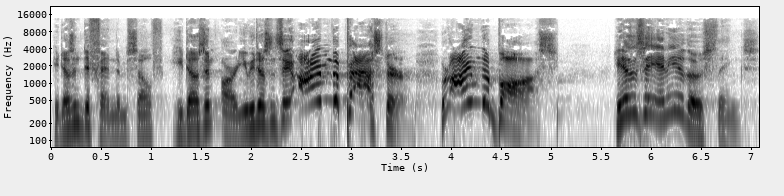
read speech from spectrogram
He doesn't defend himself. He doesn't argue. He doesn't say, I'm the pastor or I'm the boss. He doesn't say any of those things.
